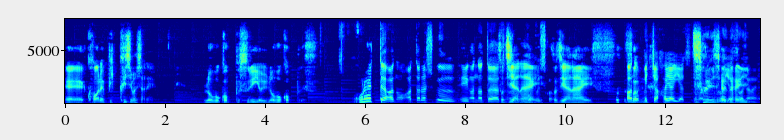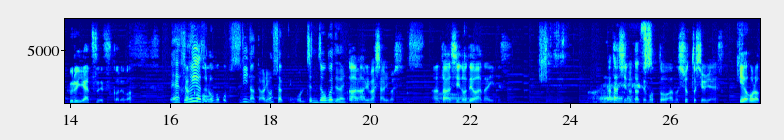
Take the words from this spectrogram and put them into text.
えーこれびっくりしましたね。ロボコップ3よりロボコップです。これってあの、新しく映画になったやつのそっちじゃない。そっちじゃない。あの、めっちゃ速いやつそれじゃなない。古いやつです、これは。え、古いやつロボコップ3なんてありましたっけ？俺全然覚えてないんだけど。あ、ありました、ありました。新しいのではないです。新しいのだってもっと、あの、シュッとしてるじゃないですか。いや、ほら、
